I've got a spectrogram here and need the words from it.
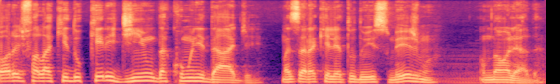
a hora de falar aqui do queridinho da comunidade. Mas será que ele é tudo isso mesmo? Vamos dar uma olhada.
